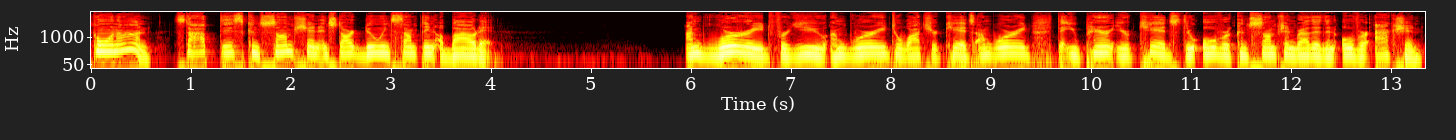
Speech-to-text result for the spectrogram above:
going on? Stop this consumption and start doing something about it. I'm worried for you. I'm worried to watch your kids. I'm worried that you parent your kids through overconsumption rather than overaction.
